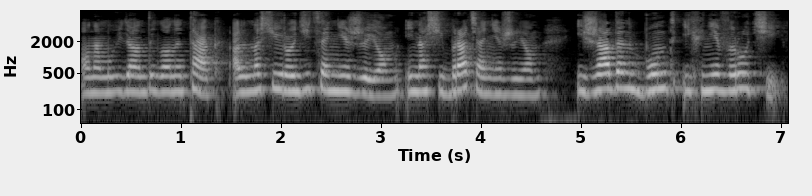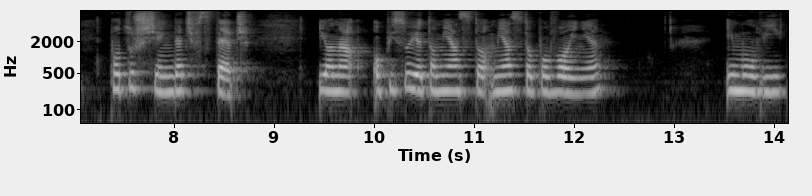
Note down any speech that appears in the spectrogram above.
Ona mówi do Antygony, tak, ale nasi rodzice nie żyją i nasi bracia nie żyją i żaden bunt ich nie wróci. Po cóż sięgać wstecz? I ona opisuje to miasto, miasto po wojnie i mówi:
